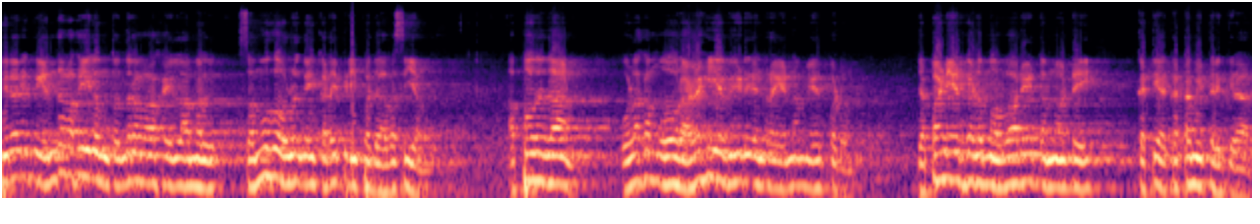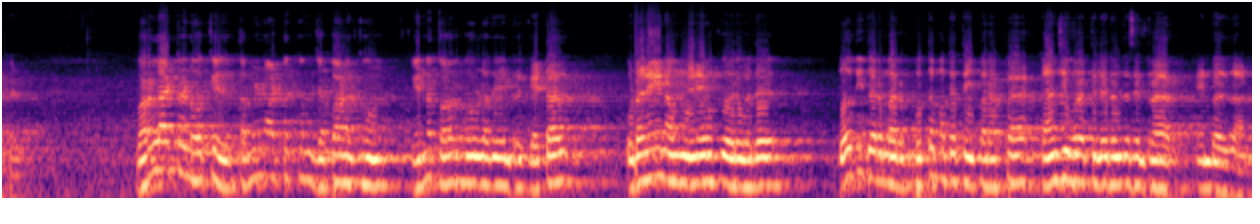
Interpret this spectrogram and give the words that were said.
பிறருக்கு எந்த வகையிலும் தொந்தரவாக இல்லாமல் சமூக ஒழுங்கை கடைபிடிப்பது அவசியம். அப்போதுதான் உலகம் ஓர் அழகிய வீடு என்ற எண்ணம் ஏற்படும். ஜப்பானியர்களும் அவ்வாறே தம் நாட்டை கட்டிய கட்டமைத்திருக்கிறார்கள். வரலாற்று நோக்கில் தமிழ்நாட்டுக்கும் ஜப்பானுக்கும் என்ன தொடர்பு உள்ளது என்று கேட்டால் உடனே நம் நினைவுக்கு வருவது போதி தர்மர் புத்த மதத்தை பரப்ப காஞ்சிபுரத்திலிருந்து சென்றார் என்பதுதான்.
